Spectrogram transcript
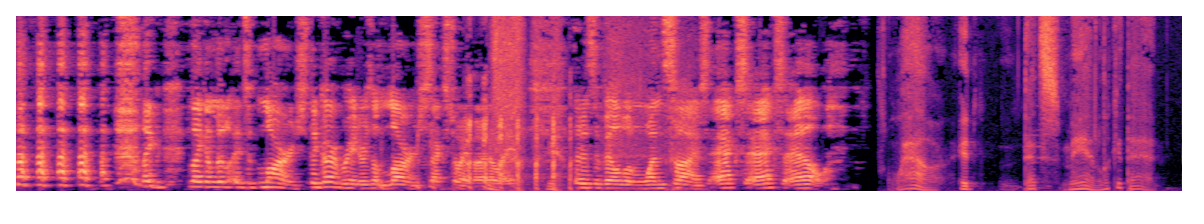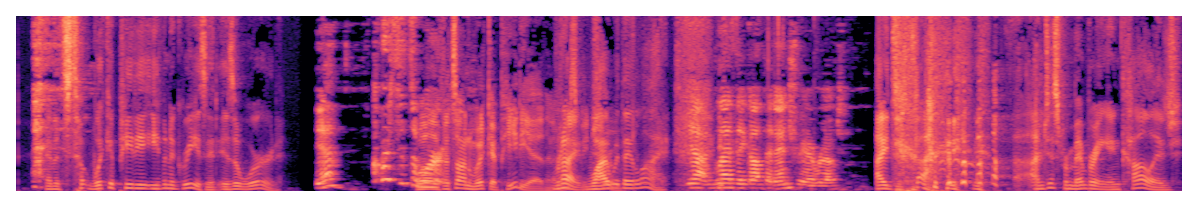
like like a little it's large. The garburator is a large sex toy, by the way. That is available in one size. XXL. Wow, it. That's man. Look at that. And it's Wikipedia even agrees it is a word. Yeah. Of course it's a Well, word. if it's on Wikipedia, then it must Right? be Why true. would they lie? Yeah, I'm glad they got that entry I wrote. I, I I'm just remembering in college,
